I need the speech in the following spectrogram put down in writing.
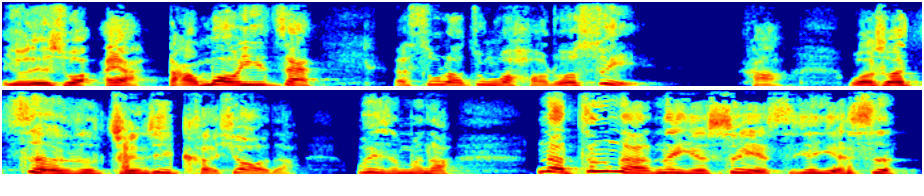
有人说，哎呀，打贸易战，呃，收了中国好多税，哈，我说这是纯粹可笑的。为什么呢？那征的那些税，实际上也是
